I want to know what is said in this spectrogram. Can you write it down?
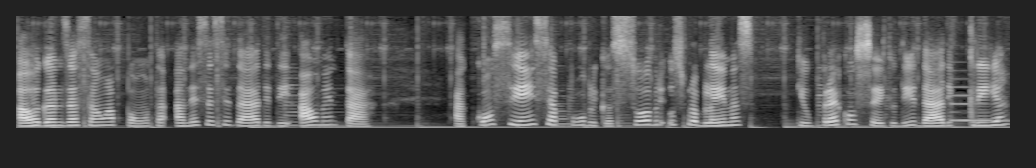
A organização aponta a necessidade de aumentar a consciência pública sobre os problemas que o preconceito de idade cria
